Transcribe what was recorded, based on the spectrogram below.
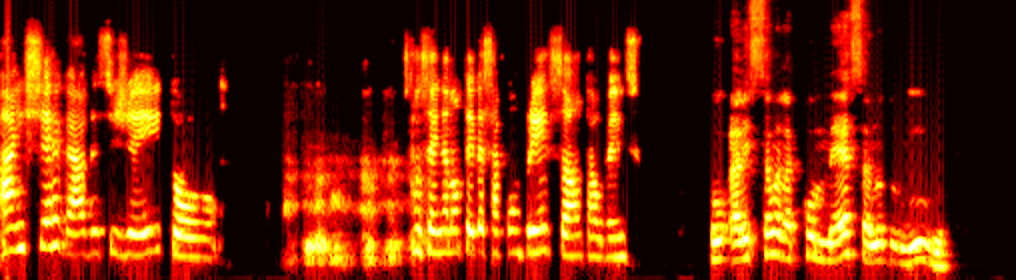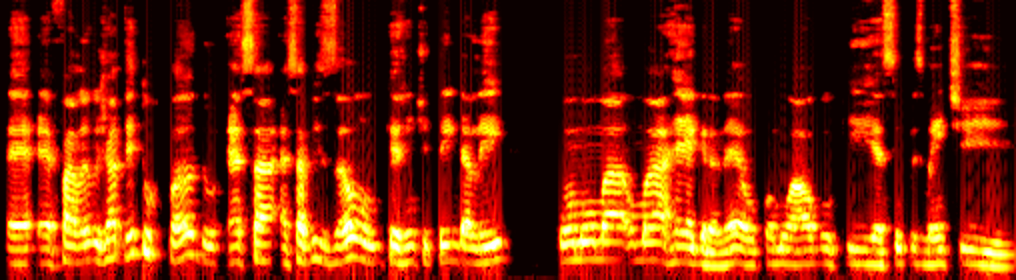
a enxergar desse jeito. Você ainda não teve essa compreensão, talvez. A lição ela começa no domingo é, é, falando, já deturpando essa, essa visão que a gente tem da lei como uma, uma regra, né? Ou como algo que é simplesmente.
